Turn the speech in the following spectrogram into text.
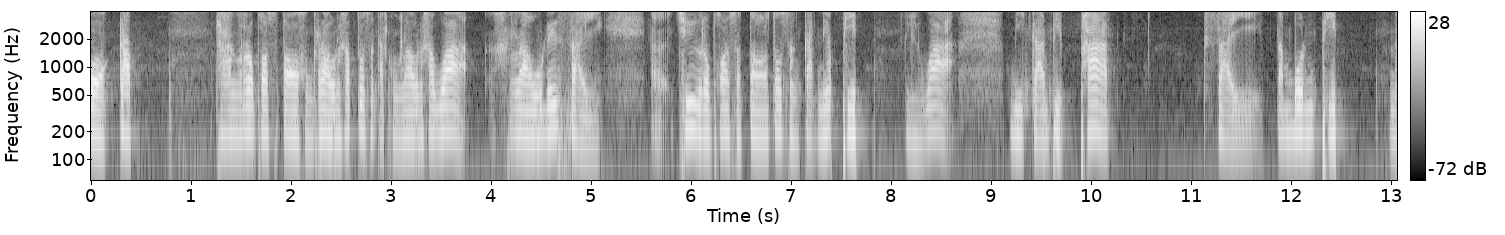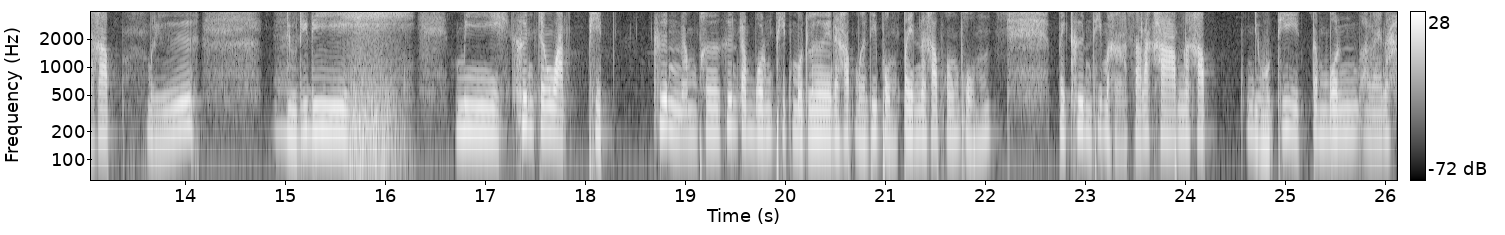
บอกกับทางรพสตของเรานะครับต้นสังกัดของเรานะครับว่า เราได้ใส่ชื่อรพสตต้นสังกัดเนี้ยผิด หรือว่ามีการผิดพลาดใส่ตำบลผิดนะครับ หรืออยู่ดีๆมีขึ้นจังหวัดผิดขึ้นอำเภอขึ้นตำบลผิดหมดเลยนะครับ เหมือนที่ผมเป็นนะครับของผมไปขึ้นที่มหาสารคามนะครับ อยู่ที่ตำบลอะไรนะ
